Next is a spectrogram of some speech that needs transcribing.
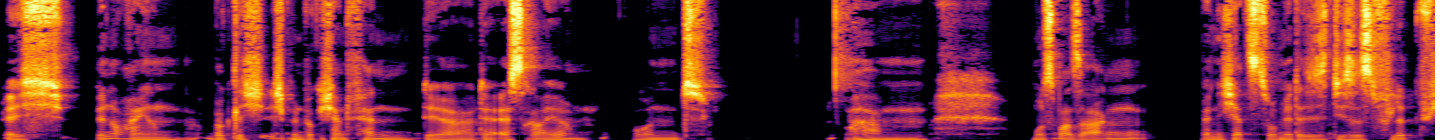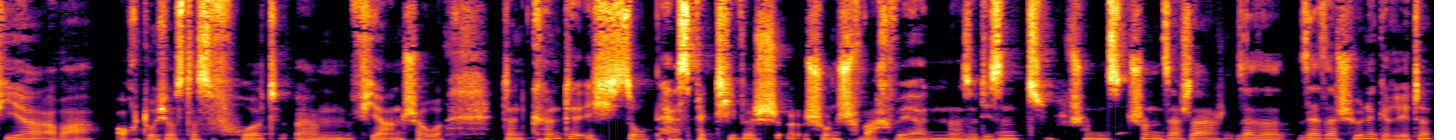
ich bin auch ein wirklich, ich bin wirklich ein Fan der der S-Reihe und ähm, muss mal sagen, wenn ich jetzt so mir dieses, dieses Flip 4, aber auch durchaus das Ford ähm, 4 anschaue, dann könnte ich so perspektivisch schon schwach werden. Also die sind schon, schon sehr, sehr, sehr, sehr, sehr schöne Geräte,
